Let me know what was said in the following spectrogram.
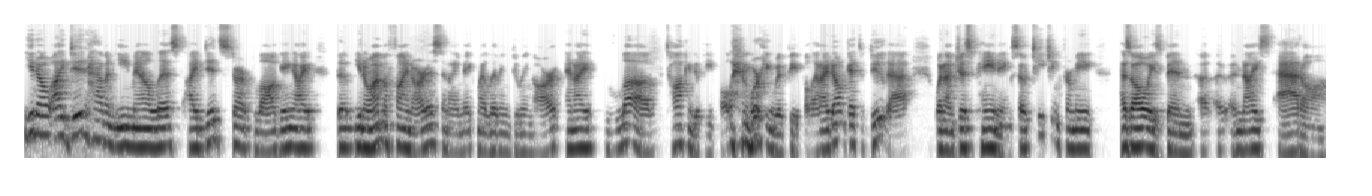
You know, I did have an email list. I did start blogging. I you know i'm a fine artist and i make my living doing art and i love talking to people and working with people and i don't get to do that when i'm just painting. So teaching for me has always been a, a, a nice add-on.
